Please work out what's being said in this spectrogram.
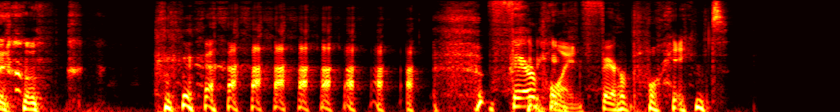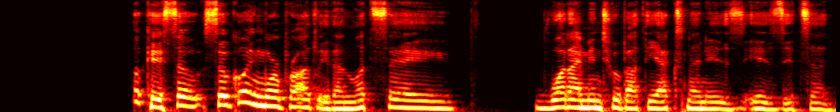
know? Fair point. fair point. Okay, so so going more broadly then, let's say what I'm into about the X-Men is is it's a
